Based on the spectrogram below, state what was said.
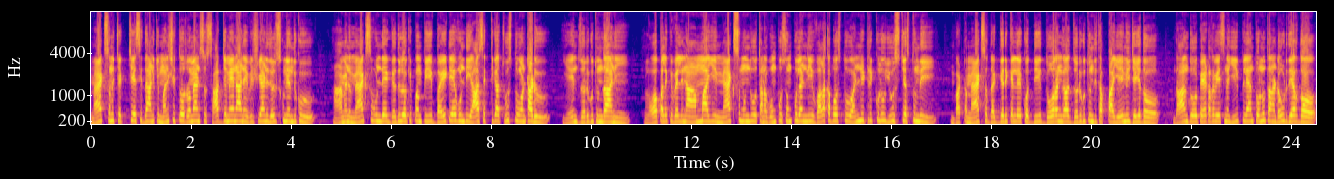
మ్యాక్స్ను చెక్ చేసి దానికి మనిషితో రొమాన్స్ సాధ్యమేనా అనే విషయాన్ని తెలుసుకునేందుకు ఆమెను మ్యాక్స్ ఉండే గదిలోకి పంపి బయటే ఉండి ఆసక్తిగా చూస్తూ ఉంటాడు. ఏం జరుగుతుందా అని. లోపలికి వెళ్ళిన అమ్మాయి మ్యాక్స్ ముందు తన వంపు సొంపులన్నీ వలకబోస్తూ అన్ని ట్రిక్కులు యూస్ చేస్తుంది. బట్ మ్యాక్స్ దగ్గరికెళ్ళే కొద్దీ దూరంగా జరుగుతుంది తప్ప ఏమీ చేయదో దాంతో పీటర్ వేసిన ఈ ప్లాన్తోనూ తన డౌట్ తీరదో.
